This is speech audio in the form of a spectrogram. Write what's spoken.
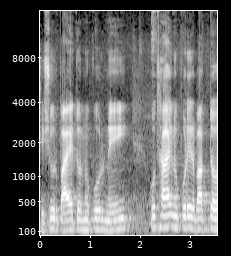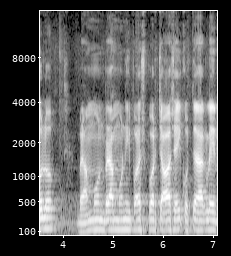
শিশুর পায়ে তো নুপুর নেই। কোথায় নূপুরের বাধ্য হলো? ব্রাহ্মণ, ব্রাহ্মণী পরস্পর চাওয়াচাই করতে লাগলেন।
